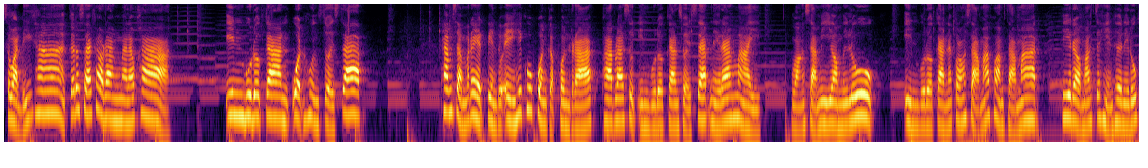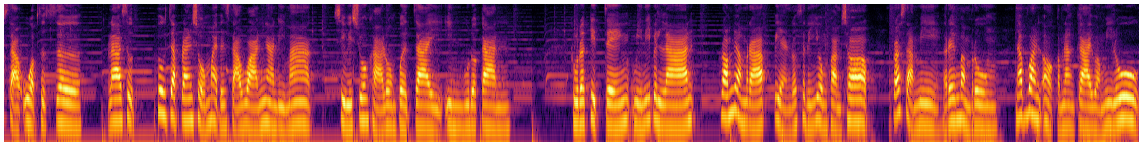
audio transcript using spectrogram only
สวัสดีค่ะ กระแสข่าวดังมาแล้วค่ะ อินบูโดการอวดหุ่นสวยแซ่บทำสำเร็จเปลี่ยนตัวเองให้คู่ควรกับคนรัก ภาพล่าสุดอินบูโดการสวยแซ่บในร่างใหม่ หวังสามียอมมีลูก อินบูโดการนักร้องสามารถความสามารถ ที่เรามักจะเห็นเธอในลุคสาวอวบสุดเซอร์ล่าสุดถูกจับแปลงโฉมใหม่เป็นสาวหวานงานดีมาก ชีวิตช่วงขาลงเปิดใจ อินบูโดการธุรกิจเจ๊งมีหนี้เป็นล้าน พร้อมยอมรับเปลี่ยนรสนิยมความชอบ เพราะสามีเร่งบำรุง นับวันออกกำลังกายหวังมีลูก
